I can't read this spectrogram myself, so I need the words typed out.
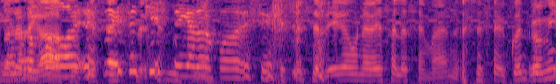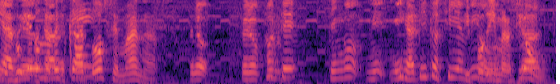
no, le lo regaba? Porque ese, ese chiste ya no lo puedo decir. Ese se riega una vez a la semana. ¿Cuánto Pero mira, La comida o una sea, vez cada sí. dos semanas. Pero, pero ponte, tengo, mi- mis gatitos siguen Tipo vivos. de inmersión. o sea,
